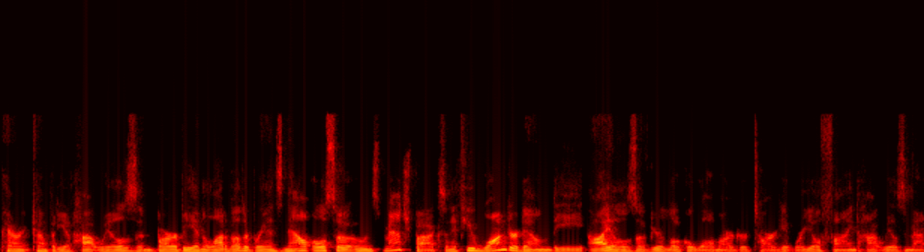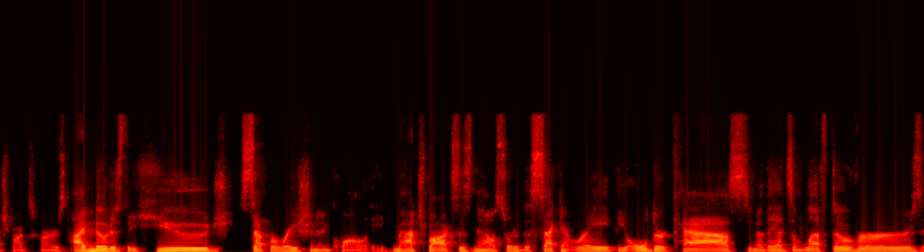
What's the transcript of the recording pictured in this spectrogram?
parent company of Hot Wheels and Barbie and a lot of other brands, now also owns Matchbox. And if you wander down the aisles of your local Walmart or Target where you'll find Hot Wheels and Matchbox cars, I've noticed a huge separation in quality. Matchbox is now sort of the second rate, the older cast, you know, they had some leftovers cars,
